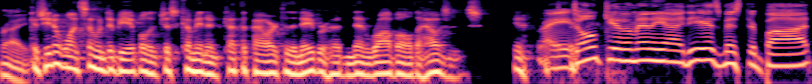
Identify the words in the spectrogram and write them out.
right. because you don't want someone to be able to just come in and cut the power to the neighborhood and then rob all the houses. You know, right. Don't give him any ideas, Mister Bott.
